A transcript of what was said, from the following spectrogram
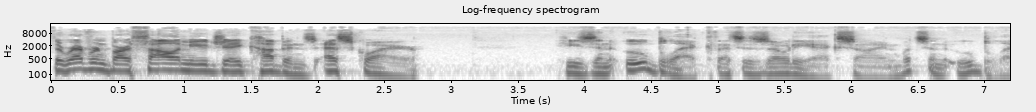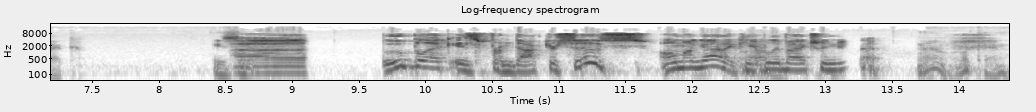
The Reverend Bartholomew J. Cubbins, Esquire. He's an Oobleck. That's his zodiac sign. What's an Oobleck? He's an, Uh, Oobleck is from Dr. Seuss. Oh my god, I can't believe I actually knew that. oh, okay.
